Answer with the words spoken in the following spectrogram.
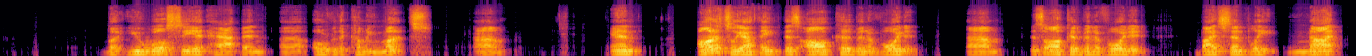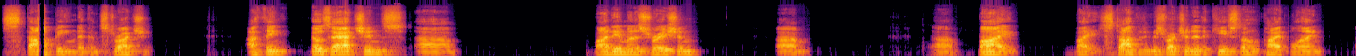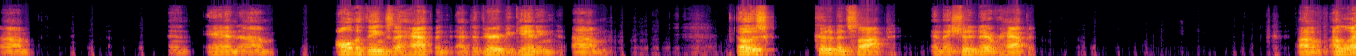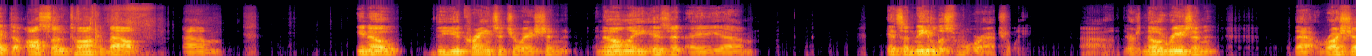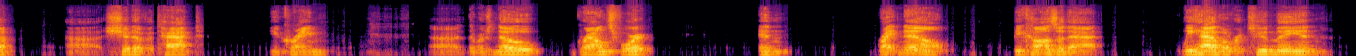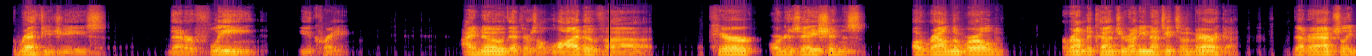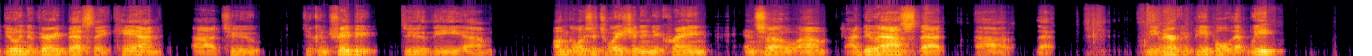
but you will see it happen uh, over the coming months. Um, and honestly, I think this all could have been avoided. Um, this all could have been avoided by simply not stopping the construction. I think those actions uh, by the administration, um, uh, by by stopping the construction of the Keystone Pipeline, um, and and um, all the things that happened at the very beginning, um, those could have been stopped and they should have never happened. Um, I'd like to also talk about, um, you know, the Ukraine situation. Not only is it a, um, it's a needless war. Actually, uh, there's no reason that Russia uh, should have attacked Ukraine. Uh, there was no grounds for it. And right now, because of that, we have over 2 million refugees that are fleeing Ukraine. I know that there's a lot of uh, care organizations around the world, around the country, around the United States of America, that are actually doing the very best they can uh, to to contribute to the um, ongoing situation in Ukraine and so um, I do ask that uh, that the American people that we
